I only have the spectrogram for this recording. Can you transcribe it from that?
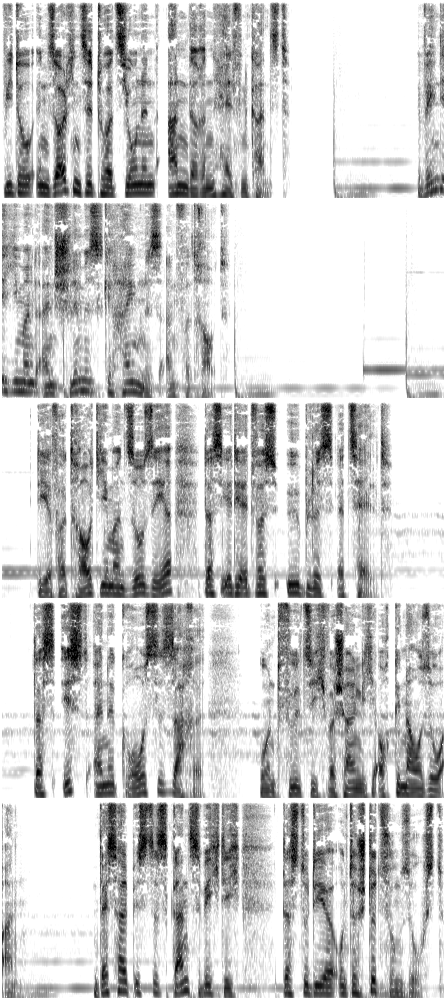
wie du in solchen Situationen anderen helfen kannst. Wenn dir jemand ein schlimmes Geheimnis anvertraut. Dir vertraut jemand so sehr, dass er dir etwas Übles erzählt. Das ist eine große Sache und fühlt sich wahrscheinlich auch genau so an. Deshalb ist es ganz wichtig, dass du dir Unterstützung suchst.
